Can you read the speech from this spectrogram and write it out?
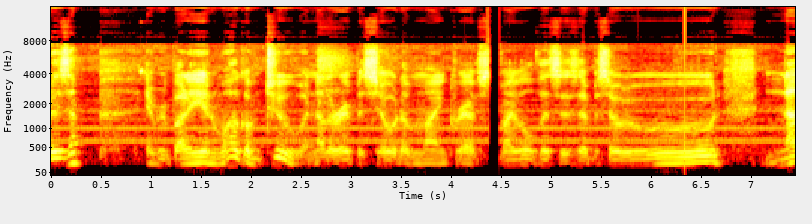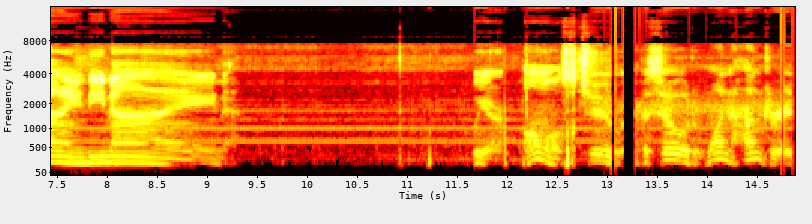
is up, everybody, and welcome to another episode of Minecraft Survival. This is episode 99. We are almost to episode 100.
